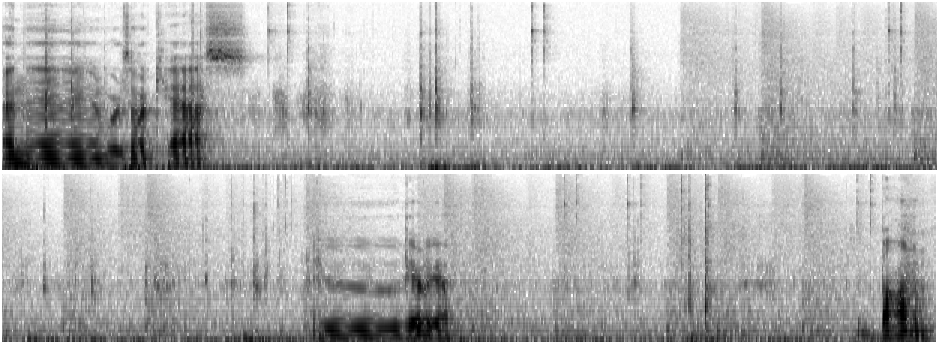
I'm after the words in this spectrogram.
And then, where's our CAS? Ooh, here we go. Bomb them.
